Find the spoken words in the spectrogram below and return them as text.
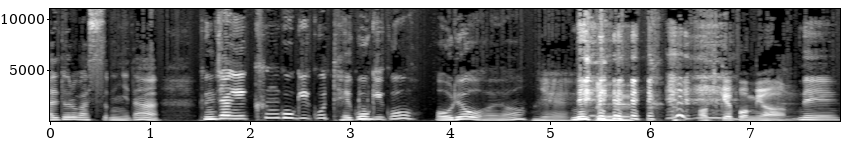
잘 들어봤습니다. 굉장히 큰 곡이고 대곡이고 어려워요. 예. 네. 네. 어떻게 보면 네.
